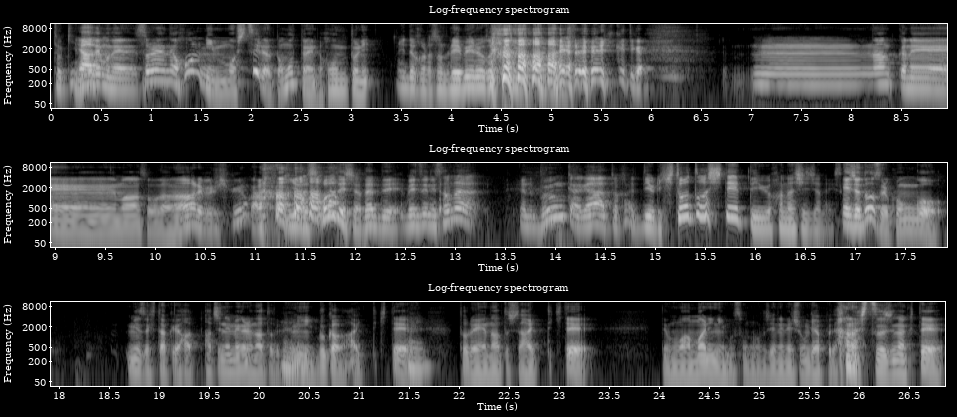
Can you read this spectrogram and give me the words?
時いやでもねそれね本人も失礼だと思ってないんだ本当に。えだからそのレベルが低い レベル低いっていうかうーんなんかねまあそうだなレベル低いのかな。いやそうでしょ。だって別にそんな文化がとかっていうより人としてっていう話じゃないですか。えじゃあどうする？今後宮崎拓也は8年目ぐらいになった時には部下が入ってきて、はい。トレーナーとして入ってきてでもあまりにもそのジェネレーションギャップで話通じなくて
